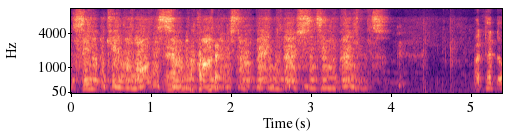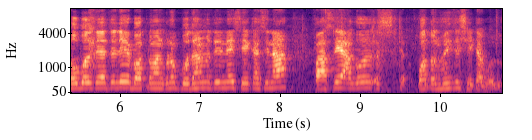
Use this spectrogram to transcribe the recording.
Hasina became the longest serving Prime Minister of Bangladesh since independence. অর্থাৎ ও বলতে যাচ্ছে যে বর্তমান কোনো প্রধানমন্ত্রী নেই শেখ হাসিনা পাঁচই আগস্ট পতন হয়েছে সেটা বলল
